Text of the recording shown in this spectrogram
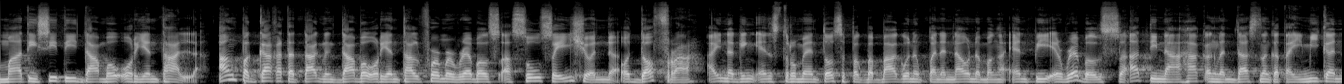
Mati City, Davao Oriental. Ang pagkakatatag ng Davao Oriental Former Rebels Association o DOFRA ay naging instrumento sa pagbabago ng pananaw ng mga NPA rebels at tinahak ang landas ng katahimikan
